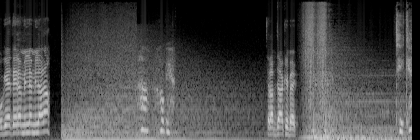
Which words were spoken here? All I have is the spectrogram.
हो गया तेरा मिलने रहा हाँ हो गया। चल अब जाके बैठ। ठीक है।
